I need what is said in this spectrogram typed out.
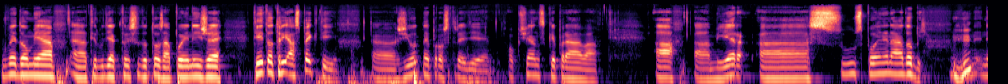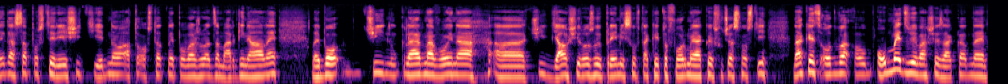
uvedomia uh, tí ľudia, ktorí sú do toho zapojení, že tieto tri aspekty, uh, životné prostredie, občianské práva a, a mier a sú spojené nádoby. Mm-hmm. Nedá sa proste riešiť jedno a to ostatné považovať za marginálne, lebo či nukleárna vojna, či ďalší rozvoj priemyslu v takejto forme, ako je v súčasnosti, nakoniec odva- obmedzuje vaše základné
